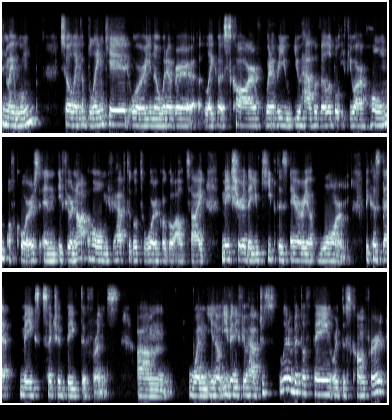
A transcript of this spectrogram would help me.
in my womb so like a blanket or you know whatever like a scarf whatever you you have available if you are home of course. And if you're not home if you have to go to work or go outside make sure that you keep this area warm because that makes such a big difference. Um, when you know even if you have just a little bit of pain or discomfort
